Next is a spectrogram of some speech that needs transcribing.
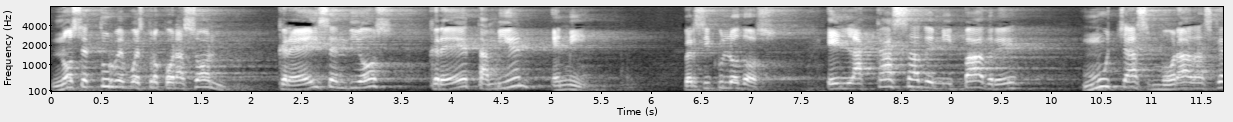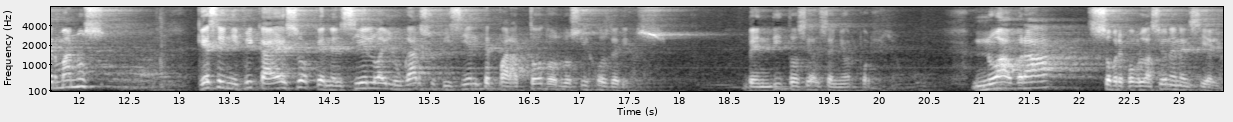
No se turbe vuestro corazón. Creéis en Dios, creed también en mí. Versículo 2. En la casa de mi Padre muchas moradas, ¿qué hermanos? ¿Qué significa eso? Que en el cielo hay lugar suficiente para todos los hijos de Dios. Bendito sea el Señor por ello. No habrá sobrepoblación en el cielo.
